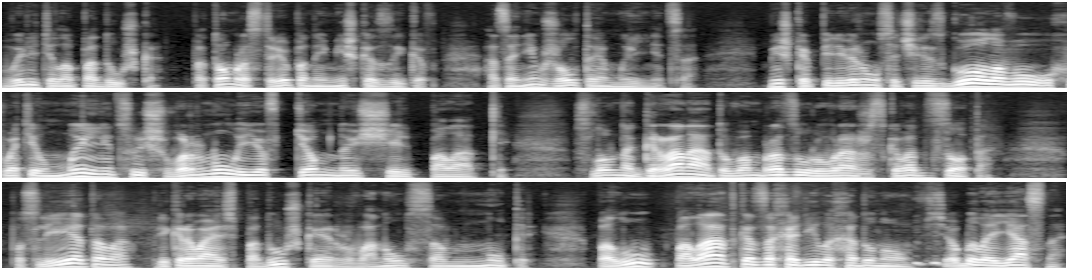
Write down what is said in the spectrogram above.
вылетела подушка, потом растрепанный Мишка Зыков — а за ним желтая мыльница. Мишка перевернулся через голову, ухватил мыльницу и швырнул ее в темную щель палатки, словно гранату в амбразуру вражеского дзота. После этого, прикрываясь подушкой, рванулся внутрь. Полу... Палатка заходила ходуном. Все было ясно.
